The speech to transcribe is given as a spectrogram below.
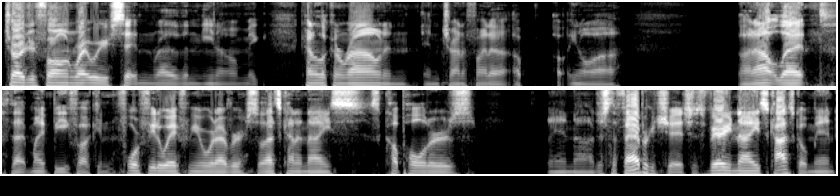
charge your phone right where you're sitting rather than you know make kind of looking around and and trying to find a, a, a you know a an outlet that might be fucking four feet away from you or whatever. So that's kind of nice. It's cup holders and uh, just the fabric and shit. It's just very nice. Costco, man.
